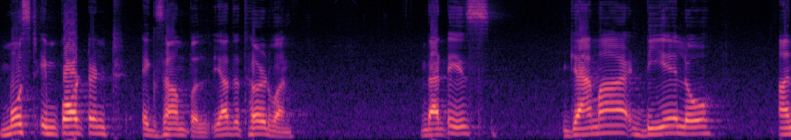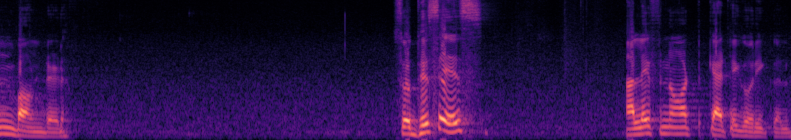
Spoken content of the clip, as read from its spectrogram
most important example, yeah the third one that is gamma DLO unbounded. So, this is Aleph naught categorical.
